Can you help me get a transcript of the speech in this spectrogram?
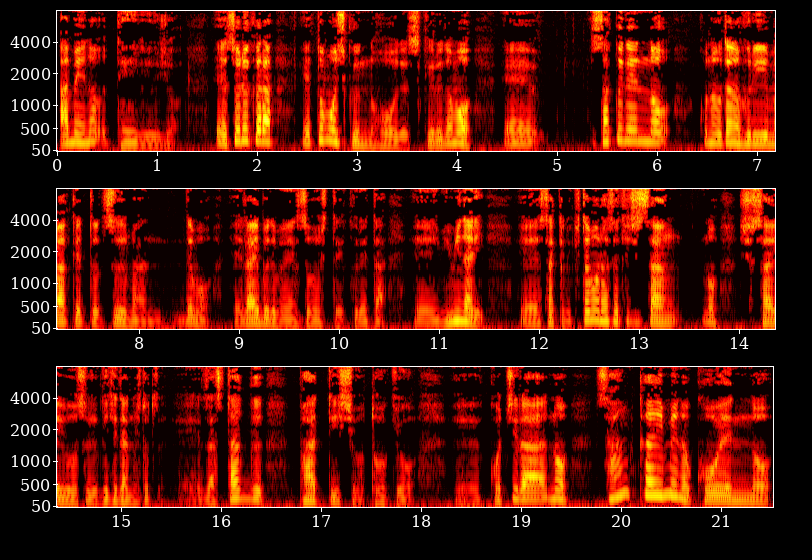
雨の停留所。えそれから、えともしくんの方ですけれども、えー昨年のこの歌のフリーマーケットツーマンでも、ライブでも演奏してくれた、えー耳鳴り、えーさっきの北村咲司さんの主催をする劇団の一つ、えーザ・スタッグ・パーティーショー東京、えーこちらの3回目の公演の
